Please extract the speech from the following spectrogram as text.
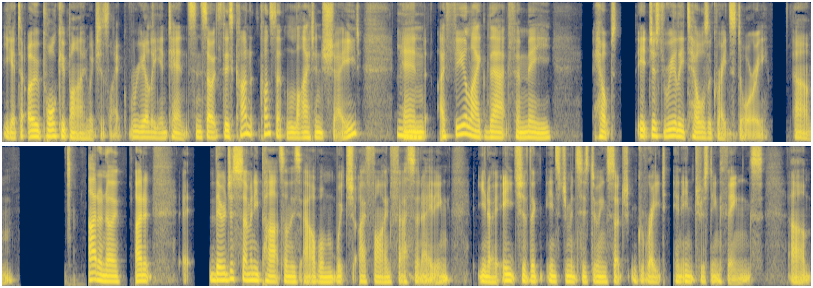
you get to Oh Porcupine, which is like really intense. And so it's this kind of constant light and shade. And I feel like that for me helps. It just really tells a great story. Um, I don't know. I don't. eh, There are just so many parts on this album which I find fascinating. You know, each of the instruments is doing such great and interesting things. Um,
